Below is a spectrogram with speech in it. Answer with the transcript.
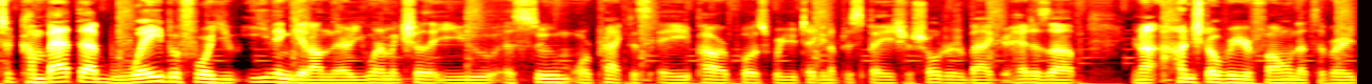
To combat that way before you even get on there, you want to make sure that you assume or practice a power pose where you're taking up the space, your shoulders are back, your head is up, you're not hunched over your phone. That's a very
